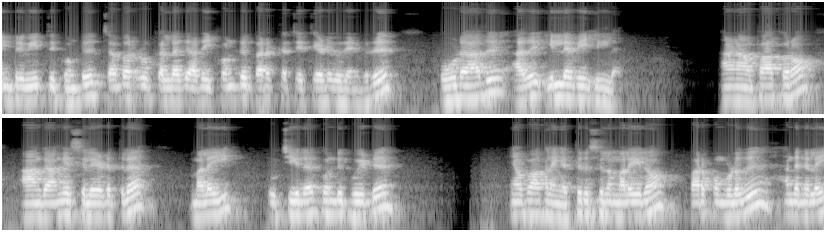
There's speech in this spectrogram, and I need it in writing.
என்று வைத்துக்கொண்டு ஜபர்ருக் அல்லது அதை கொண்டு பறக்கத்தை தேடுவது என்பது கூடாது அது இல்லவே இல்லை. ஆனால் நாம் பார்க்குறோம் ஆங்காங்கே சில இடத்துல மலை உச்சியில் கொண்டு போயிட்டு நம்ம பார்க்கலைங்க? திருசூலம் மலையிலும் பார்க்கும் பொழுது அந்த நிலை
